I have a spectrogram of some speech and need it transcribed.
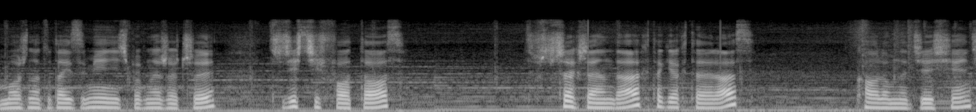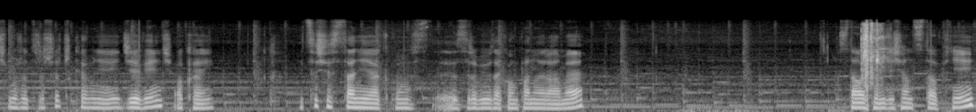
można tutaj zmienić pewne rzeczy. 30 fotos w trzech rzędach, tak jak teraz. Kolumny 10, może troszeczkę mniej, 9, ok. I co się stanie, jakbym zrobił taką panoramę? 180 stopni.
